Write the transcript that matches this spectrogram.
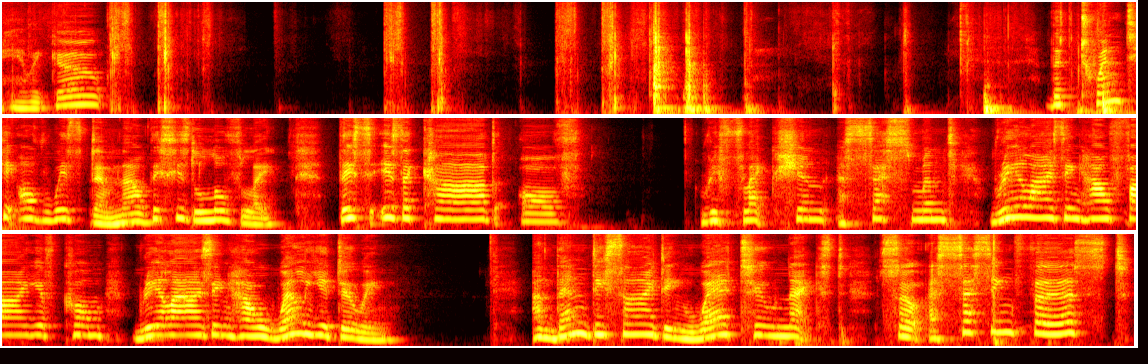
Here we go. The 20 of Wisdom. Now, this is lovely. This is a card of reflection, assessment, realizing how far you've come, realizing how well you're doing, and then deciding where to next. So assessing first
